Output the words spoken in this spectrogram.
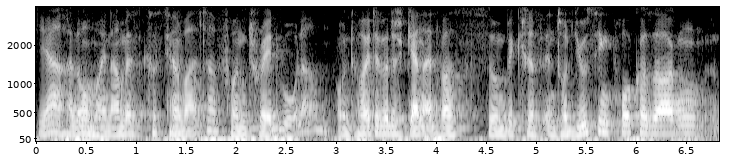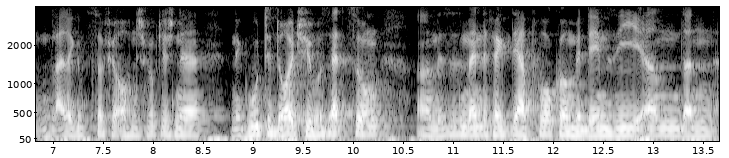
Ja, hallo, mein Name ist Christian Walter von TradeVola und heute würde ich gerne etwas zum Begriff Introducing Broker sagen. Leider gibt es dafür auch nicht wirklich eine, eine gute deutsche Übersetzung. Ähm, es ist im Endeffekt der Broker, mit dem Sie ähm, dann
